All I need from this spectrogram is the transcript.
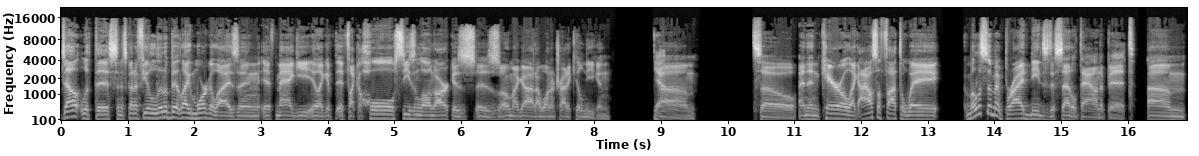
dealt with this and it's going to feel a little bit like morgalizing if Maggie like if, if like a whole season long arc is is oh my god, I want to try to kill Negan. Yeah. Um so and then Carol like I also thought the way Melissa McBride needs to settle down a bit. Um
